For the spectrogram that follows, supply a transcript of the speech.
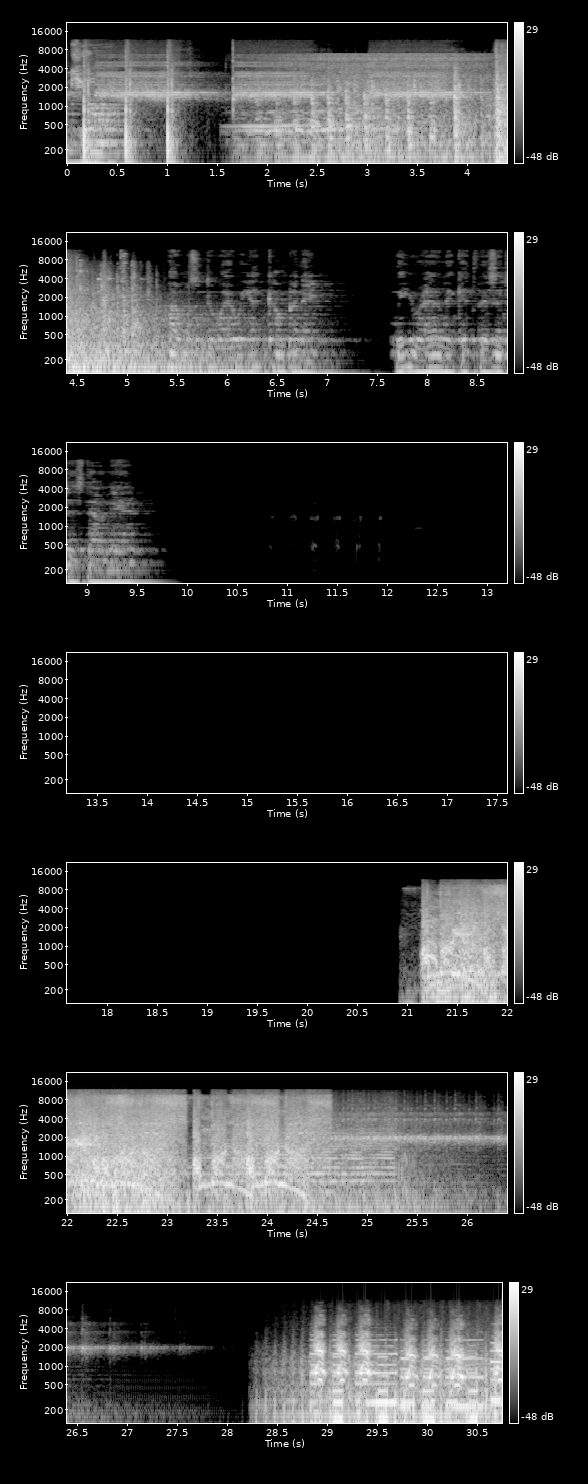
cure. I wasn't aware we had company. We rarely get visitors down here. I'm Ha ha ha!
